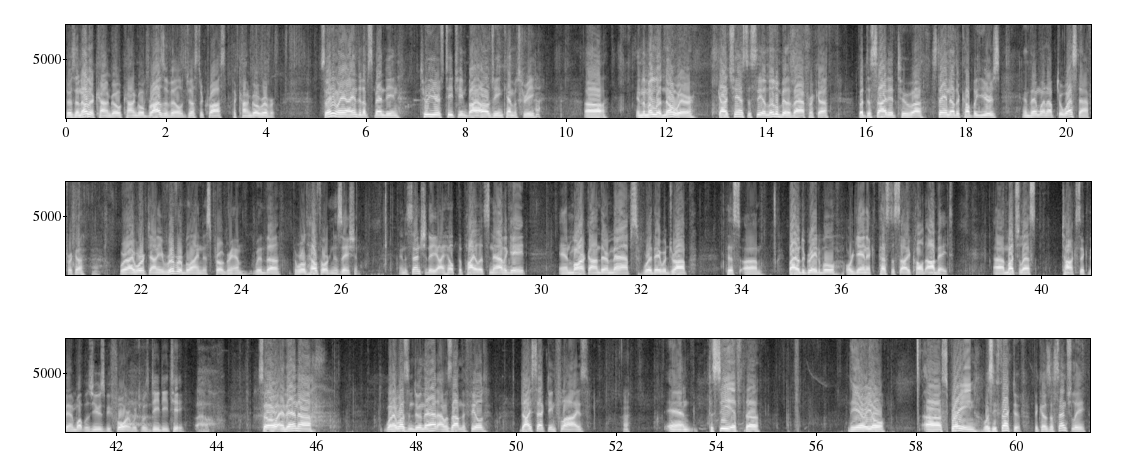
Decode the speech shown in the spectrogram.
There's another Congo, Congo Brazzaville, just across the Congo River. So, anyway, I ended up spending two years teaching biology and chemistry uh, in the middle of nowhere. Got a chance to see a little bit of Africa, but decided to uh, stay another couple years and then went up to West Africa where I worked on a river blindness program with uh, the World Health Organization. And essentially, I helped the pilots navigate and mark on their maps where they would drop this um, biodegradable organic pesticide called abate, uh, much less toxic than what was used before, which was DDT. Oh. So, and then uh, when I wasn't doing that, I was out in the field dissecting flies Huh. and to see if the the aerial uh, spraying was effective because essentially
